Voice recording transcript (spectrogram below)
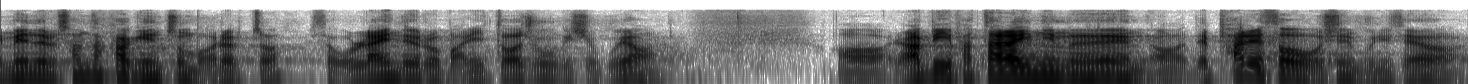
대면으로 참석하기는 좀 어렵죠. 그래서 온라인으로 많이 도와주고 계시고요. 어, 라비 바타라이님은 어, 네팔에서 오시는 분이세요.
